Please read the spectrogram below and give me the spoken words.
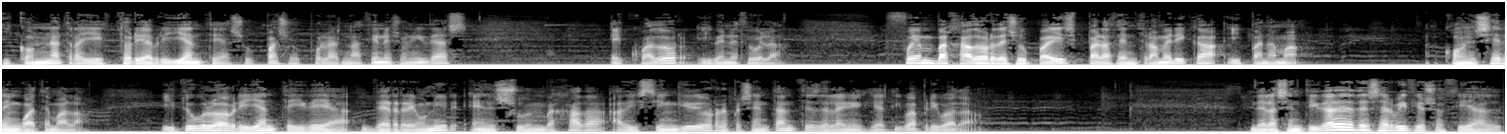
y con una trayectoria brillante a su paso por las Naciones Unidas, Ecuador y Venezuela. Fue embajador de su país para Centroamérica y Panamá, con sede en Guatemala, y tuvo la brillante idea de reunir en su embajada a distinguidos representantes de la iniciativa privada, de las entidades de servicio social,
